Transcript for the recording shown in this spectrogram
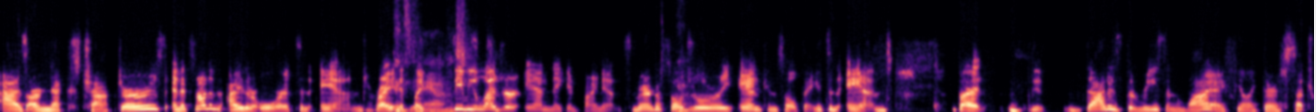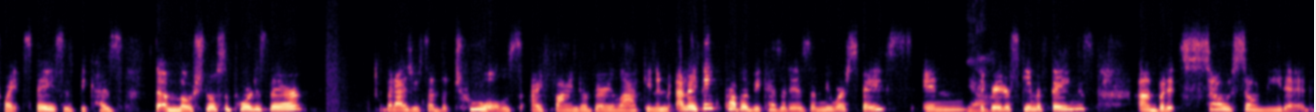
as our next chapters. And it's not an either or, it's an and, right? It's, it's like and. CV Ledger and Naked Finance, America Soul yeah. Jewelry and consulting. It's an and. But th- that is the reason why I feel like there's such white space is because the emotional support is there. But as you said, the tools I find are very lacking. And, and I think probably because it is a newer space in yeah. the greater scheme of things. Um, but it's so so needed.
